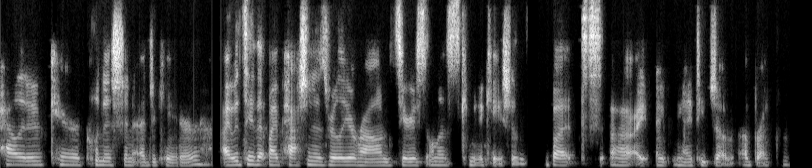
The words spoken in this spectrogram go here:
palliative care clinician educator. I would say that my passion is really around serious illness communications, but uh, I, I, I, teach a, a, breadth of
